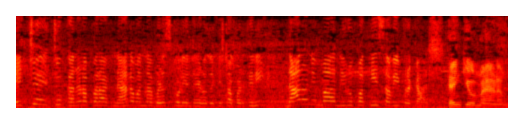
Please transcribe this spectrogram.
ಹೆಚ್ಚು ಹೆಚ್ಚು ಕನ್ನಡ ಪರ ಜ್ಞಾನವನ್ನ ಬೆಳೆಸ್ಕೊಳ್ಳಿ ಅಂತ ಹೇಳೋದಕ್ಕೆ ಇಷ್ಟಪಡ್ತೀನಿ. ನಾನು ನಿಮ್ಮ ನಿರೂಪಕಿ Savi Prakash. Thank you madam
